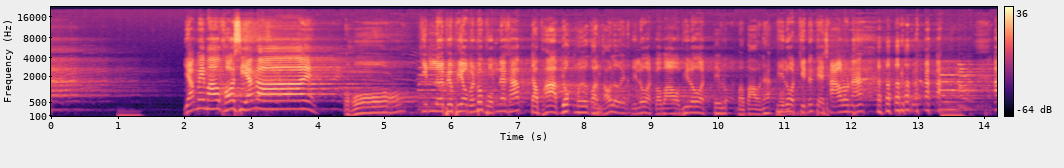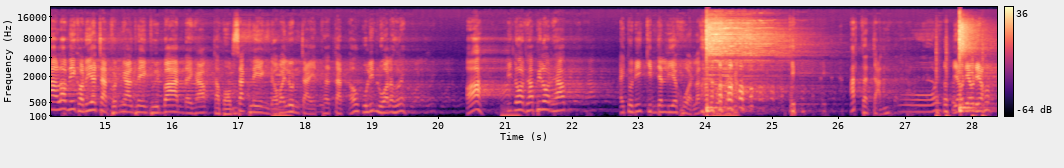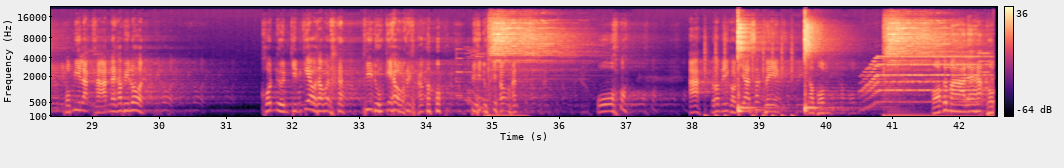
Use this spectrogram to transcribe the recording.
ยังไม่เมาขอเสียงหน่อย โอ้โห กินเลยเพียวๆเหมือนพวกผมนะครับเจ้าภาพยกมือก่อนเขาเลยนะพี่โรดเบาๆพี่โรดพี่เบาๆนะฮะพี่โรดกินตั้งแต่เช้าแล้วนะ อ้าวรอบนี้ขออนุญาตจัดผลงานเพลงพื้นบ้านนะครับครับผมสักเพลงเดี๋ยววัยรุ่นใจจัดเอ้ากูลิ้นรัวแล้วเฮ้ยอ๋อพี่โรดครับพี่โรดครับ ไอตัวนี้กินจะเลียขวดแล้วครับ อัศจรรย์เดี๋ยวเดี๋ยวเดี๋ยวผมมีหลักฐานนะครับพี่โรดคนอื่นกินแก้วธรรมดาพี่ดูแก้วมันครับ พี่ดูแก้วมัน โอ้อะรอบนี้ขออนุญาตสักเพลงครับผมขอขึ้นมาเลยฮะผม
